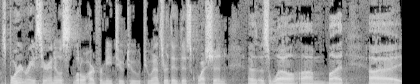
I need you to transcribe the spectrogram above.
was born and raised here, and it was a little hard for me to to to answer the, this question as, as well. Um, but uh,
